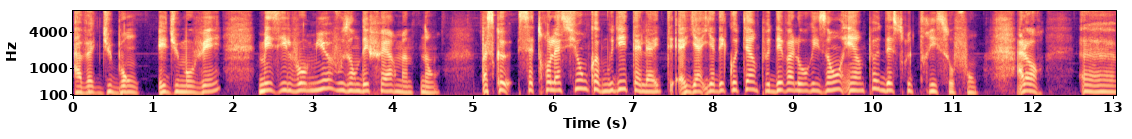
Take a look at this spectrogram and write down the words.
avec du bon et du mauvais, mais il vaut mieux vous en défaire maintenant. Parce que cette relation, comme vous dites, elle a été, il y a, y a des côtés un peu dévalorisants et un peu destructrices au fond. Alors, euh,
